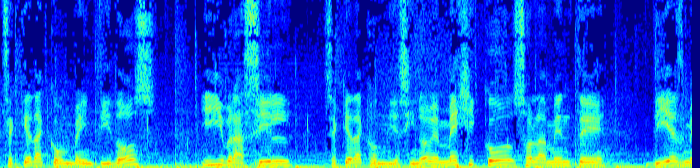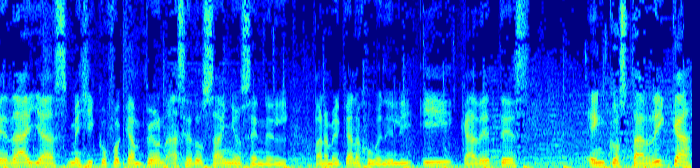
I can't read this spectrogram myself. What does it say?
se queda con 22 y Brasil se queda con 19. México solamente 10 medallas. México fue campeón hace dos años en el Panamericano Juvenil y cadetes en Costa Rica.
